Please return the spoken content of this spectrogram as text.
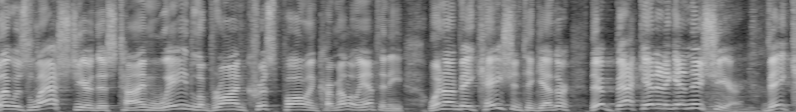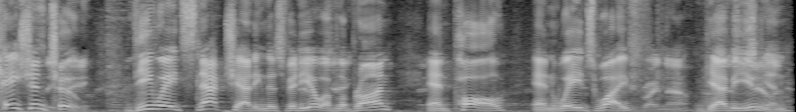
Well, it was last year this time. Wade, LeBron, Chris Paul, and Carmelo Anthony went on vacation together. They're back at it again this year. Vacation 2. D Wade Snapchatting this video of LeBron and Paul and Wade's wife, Gabby Union,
